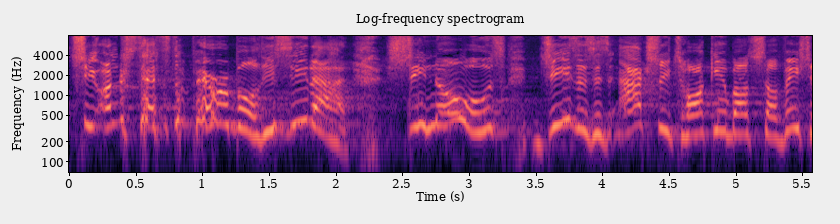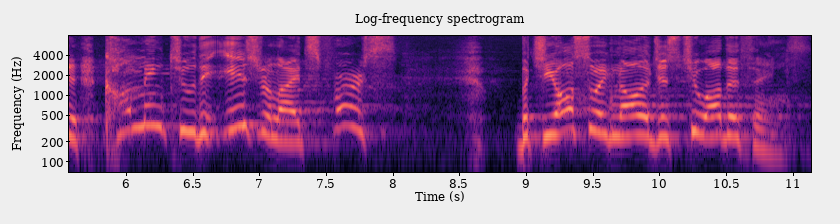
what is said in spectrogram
she understands the parable. Do you see that? She knows Jesus is actually talking about salvation coming to the Israelites first. But she also acknowledges two other things.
